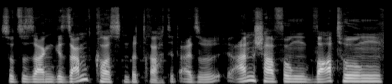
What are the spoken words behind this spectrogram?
sozusagen Gesamtkosten betrachtet, also Anschaffung, Wartung,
